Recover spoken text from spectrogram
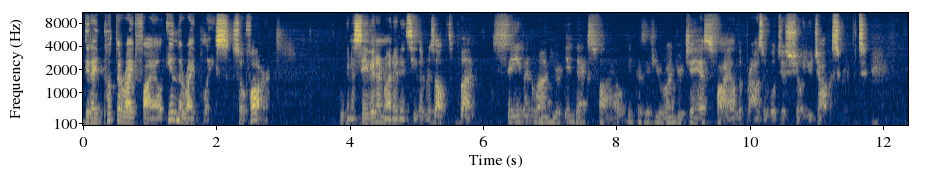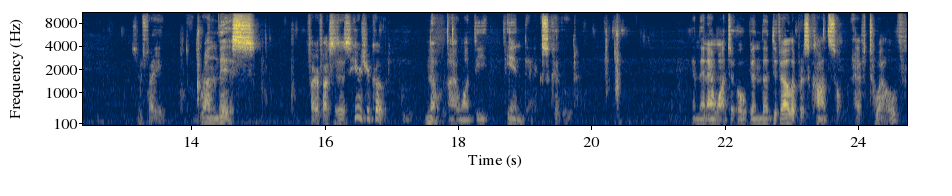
Did I put the right file in the right place so far? We're going to save it and run it and see the result. But save and run your index file because if you run your JS file, the browser will just show you JavaScript. So if I run this, Firefox says, here's your code. No, I want the index code. And then I want to open the developer's console, F12,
